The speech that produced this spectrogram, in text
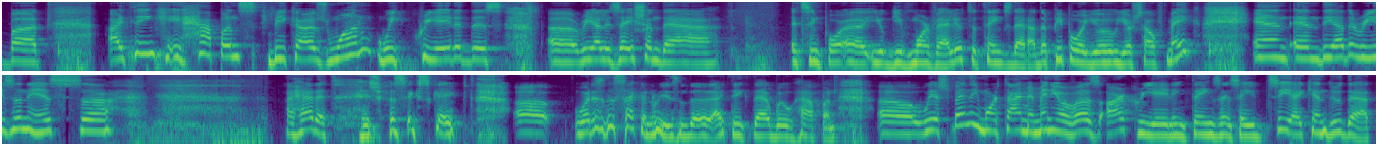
but I think it happens because one, we created this uh, realization that it's important uh, you give more value to things that other people or you yourself make and and the other reason is uh, I had it. It just escaped. Uh, what is the second reason that I think that will happen? Uh, we are spending more time, and many of us are creating things and say, "See, I can do that."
